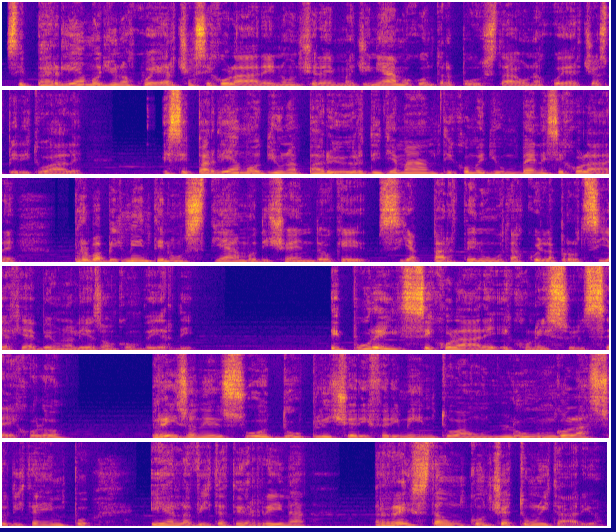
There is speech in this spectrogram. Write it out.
Se parliamo di una quercia secolare non ce la immaginiamo contrapposta a una quercia spirituale, e se parliamo di una parure di diamanti come di un bene secolare, probabilmente non stiamo dicendo che sia appartenuta a quella prozia che ebbe una liaison con Verdi. Eppure il secolare, e con esso il secolo, preso nel suo duplice riferimento a un lungo lasso di tempo e alla vita terrena, resta un concetto unitario.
